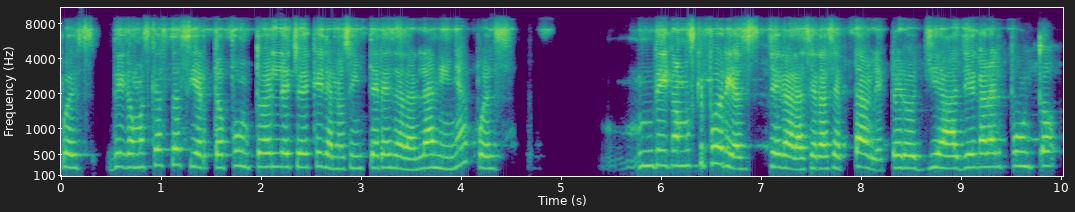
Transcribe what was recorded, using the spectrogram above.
pues digamos que hasta cierto punto el hecho de que ya no se interesara en la niña, pues digamos que podría llegar a ser aceptable, pero ya llegar al punto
